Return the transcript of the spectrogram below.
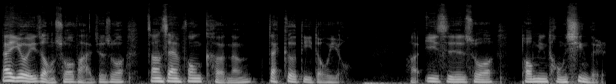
那也有一种说法，就是说张三丰可能在各地都有啊，意思是说同名同姓的人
